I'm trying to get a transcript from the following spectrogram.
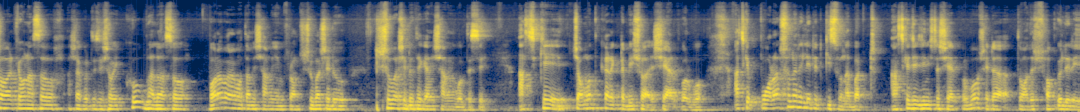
সবার কেমন আছো? আশা করতেছি সবাই খুব ভালো আছো। বরাবরের মতো আমি শামীম ফ্রম সুভা শেডু সুভা শেডু থেকে আমি শামীম বলতেছি। আজকে চমৎকার একটা বিষয় শেয়ার করব। আজকে পড়াশোনা রিলেটেড কিছু না বাট আজকে যে জিনিসটা শেয়ার করব সেটা তোমাদের সকলেরই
